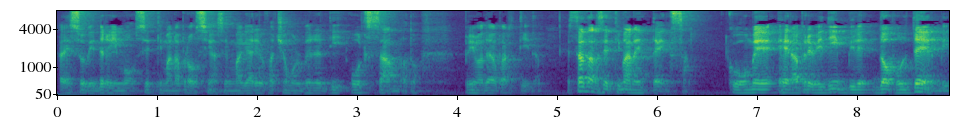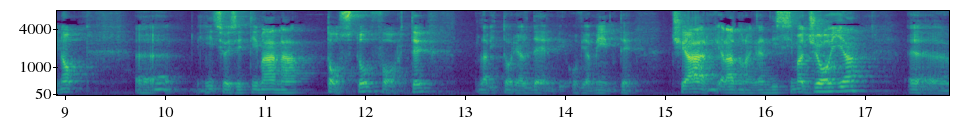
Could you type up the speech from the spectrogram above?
Adesso vedremo settimana prossima se magari lo facciamo il venerdì o il sabato prima della partita. È stata una settimana intensa come era prevedibile dopo il derby, no? eh, inizio di settimana tosto, forte, la vittoria al derby ovviamente ci ha regalato una grandissima gioia, eh,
